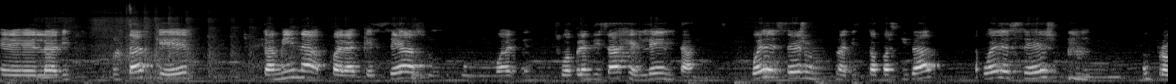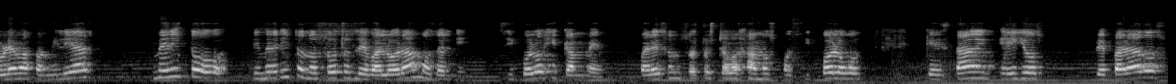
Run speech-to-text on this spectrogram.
eh, la dificultad que él camina para que sea su, aprendizaje lenta. Puede ser una discapacidad, puede ser un problema familiar. Primerito, primerito nosotros le valoramos al niño psicológicamente. Para eso nosotros trabajamos con psicólogos que están ellos preparados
